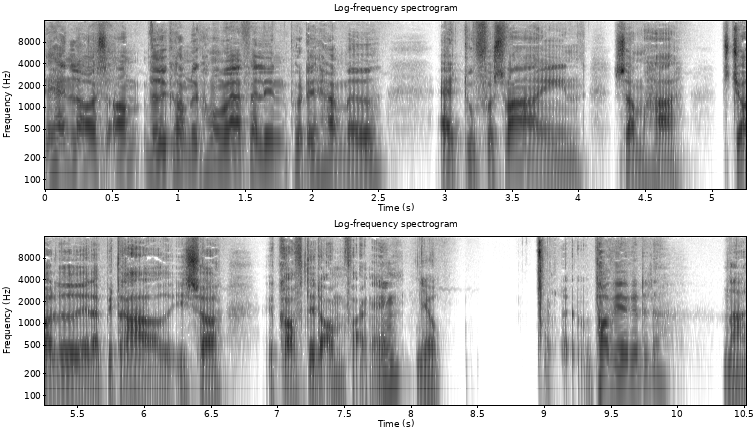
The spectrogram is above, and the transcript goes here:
Det handler også om, vedkommende kommer i hvert fald ind på det her med, at du forsvarer en, som har stjålet eller bedraget i så groft et omfang. Ikke? Jo. Påvirker det dig? Nej.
